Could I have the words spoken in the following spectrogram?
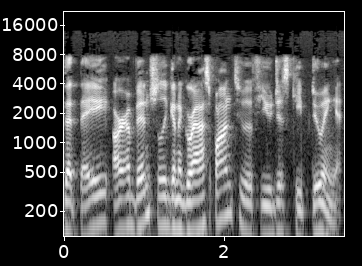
that they are eventually going to grasp onto if you just keep doing it.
